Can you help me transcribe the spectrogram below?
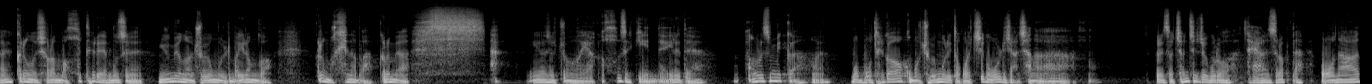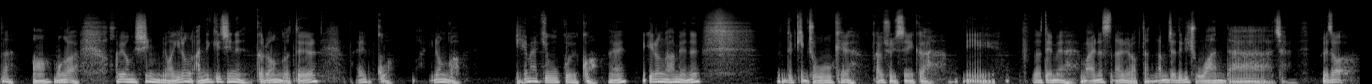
예? 그런 것처럼 막 호텔에 무슨 유명한 조형물 막 이런 거 그런 거막 해놔봐. 그러면 하, 이 여자 좀 약간 허세끼 있네 이러대. 안 그렇습니까? 예? 뭐 모텔 가갖고 뭐 조형물 있다고 찍어 올리지 않잖아. 어. 그래서 전체적으로 자연스럽다, 온화하다, 어, 뭔가 허영심 뭐 이런 거 안 느껴지는 그런 것들 밝고 막 이런 거 해맑게 웃고 있고 예? 이런 거 하면은 느낌 좋게 갈 수 있으니까 이 부자 때문에 마이너스 날일 없다. 남자들이 좋아한다. 자, 그래서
